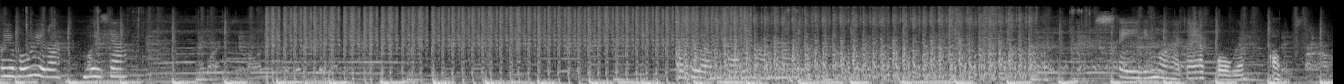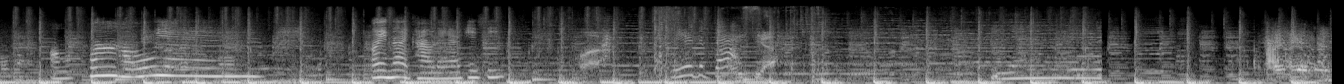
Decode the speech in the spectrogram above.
bây giờ bố gì rồi. Bố gì sao 个嘅。哦。哦，哇，好嘢！我哋都系靠你啊，KC。You're the best。呀，嗯系系啊，嗰啲。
